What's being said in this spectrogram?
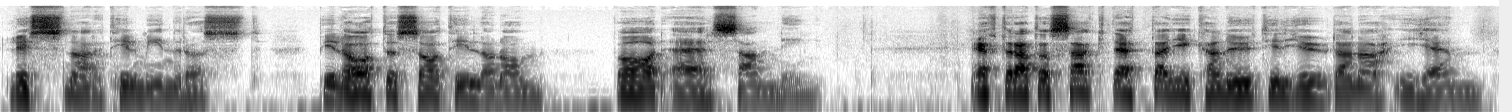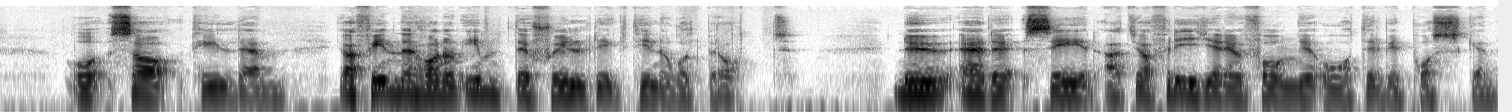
lyssnar till min röst. Pilatus sa till honom, vad är sanning? Efter att ha sagt detta gick han ut till judarna igen och sa till dem, jag finner honom inte skyldig till något brott. Nu är det sed att jag friger en fånge åter vid påsken.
